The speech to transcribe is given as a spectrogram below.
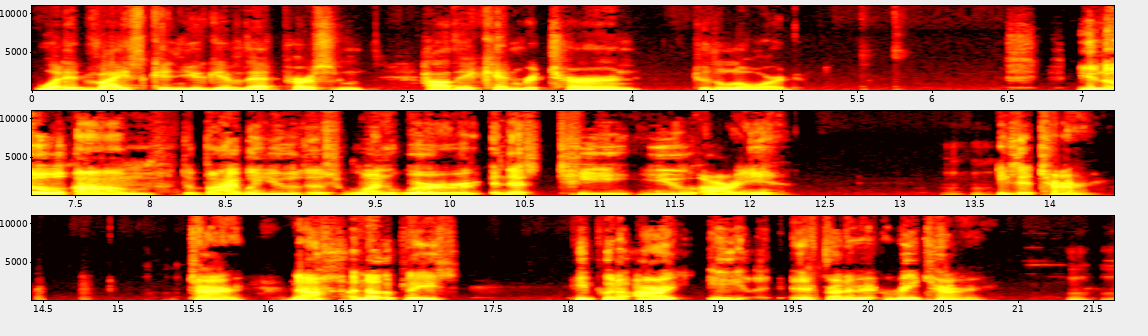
what advice can you give that person how they can return to the Lord? You know, um, the Bible uses one word, and that's T U R N. Mm-hmm. He said, "Turn, turn." Now, another place, he put a R E in front of it, return mm-hmm.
